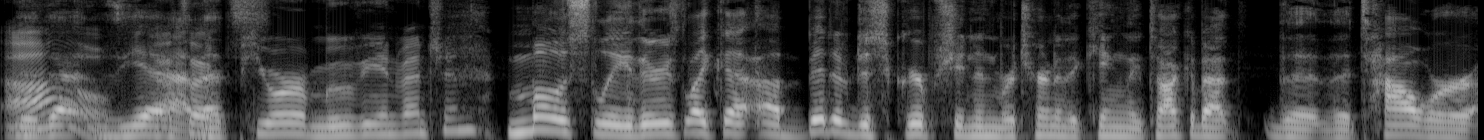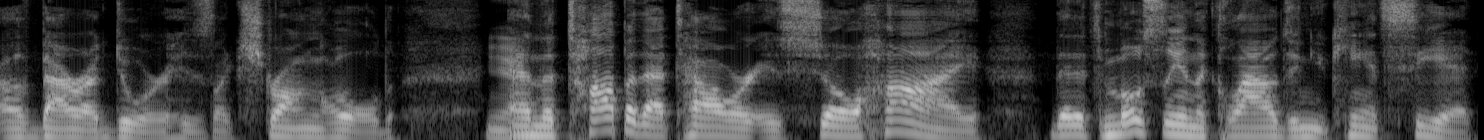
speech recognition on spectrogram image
Oh, that- yeah, that's a that's pure movie invention. mostly there's like a, a bit of description in Return of the King. They talk about the the tower of Barad-dûr, his like stronghold, Yeah. and the top of that tower is so high that it's mostly in the clouds and you can't see it.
